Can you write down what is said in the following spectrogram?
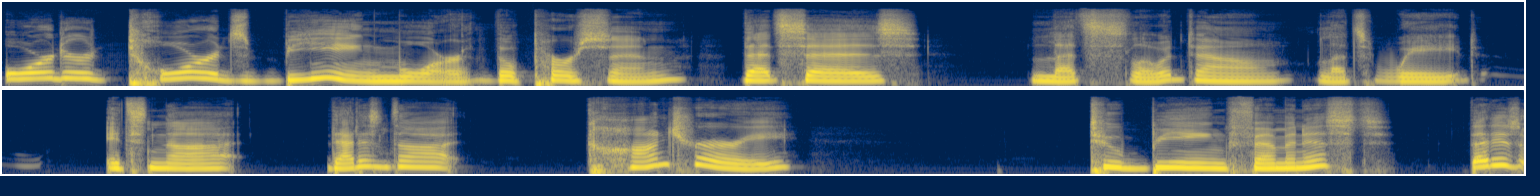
ordered towards being more the person that says, let's slow it down, let's wait. It's not, that is not contrary to being feminist. That is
